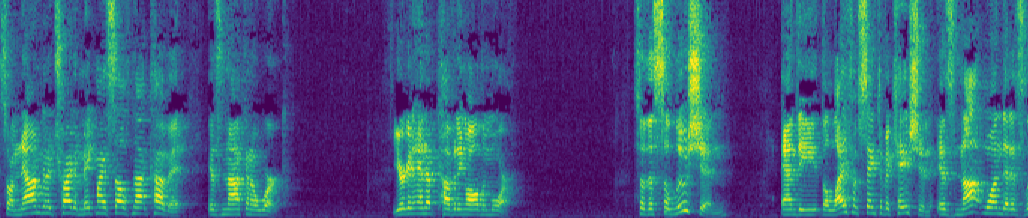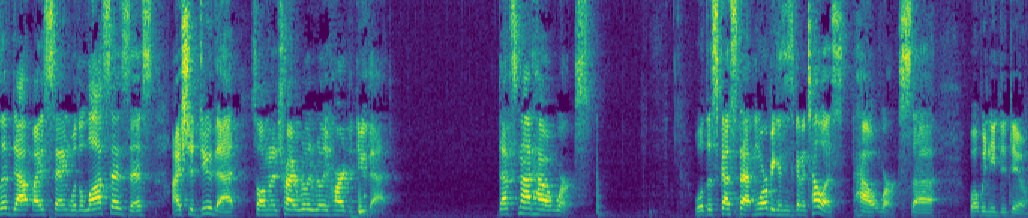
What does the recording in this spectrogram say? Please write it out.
so now I'm going to try to make myself not covet, is not going to work. You're going to end up coveting all the more. So, the solution And the, the life of sanctification is not one that is lived out by saying, well, the law says this, I should do that, so I'm going to try really, really hard to do that. That's not how it works. We'll discuss that more because he's going to tell us how it works, uh, what we need to do.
